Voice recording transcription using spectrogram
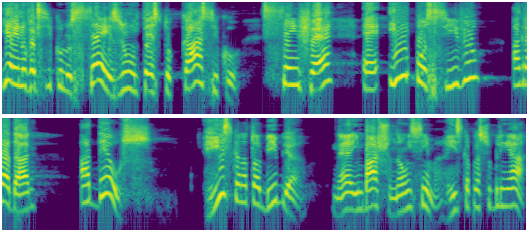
E aí no versículo 6, um texto clássico, sem fé é impossível agradar a Deus. Risca na tua Bíblia, né, embaixo, não em cima. Risca para sublinhar.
